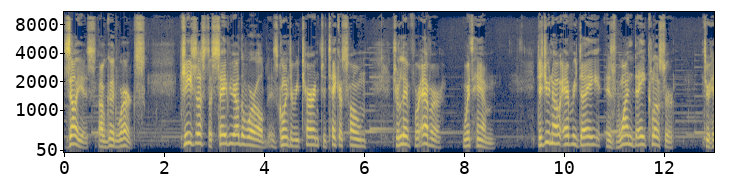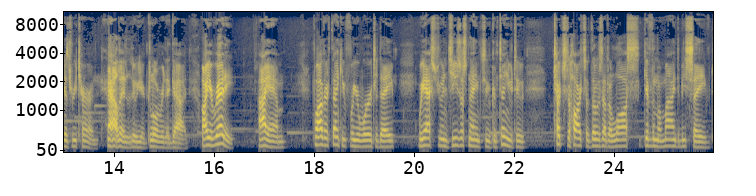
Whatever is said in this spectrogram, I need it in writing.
zealous of good works. Jesus, the Savior of the world, is going to return to take us home to live forever with Him. Did you know every day is one day closer to His return? Hallelujah. Glory to God. Are you ready? I am. Father, thank you for your word today. We ask you in Jesus' name to continue to touch the hearts of those that are lost, give them a mind to be saved.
